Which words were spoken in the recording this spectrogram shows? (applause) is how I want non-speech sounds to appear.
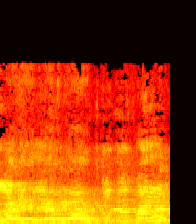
right hand grabs the arm.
